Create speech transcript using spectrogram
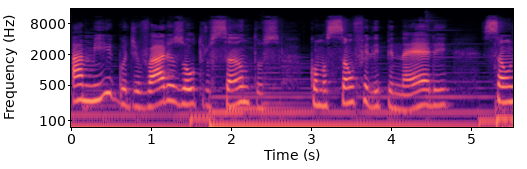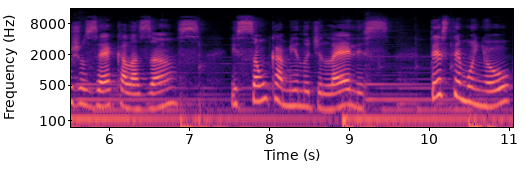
Amigo de vários outros santos, como São Felipe Neri, São José Calazans e São Camilo de Leles, testemunhou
